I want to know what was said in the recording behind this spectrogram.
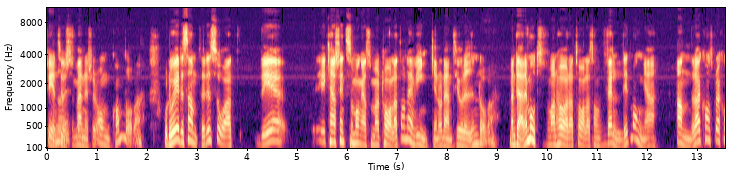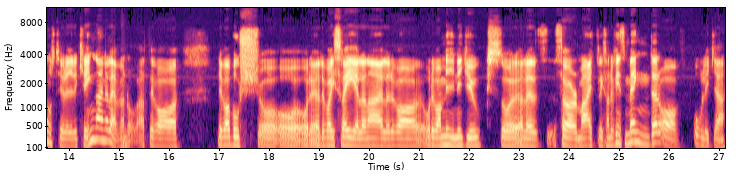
3000 människor omkom då va. Och då är det samtidigt så att det är kanske inte så många som har talat om den vinkeln och den teorin då va. Men däremot får man höra talas om väldigt många andra konspirationsteorier kring 9-11 då va. Att det var det var Bush och, och, och det, det, var israelerna eller det var, och det var mini-jukes eller thermite liksom. Det finns mängder av olika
